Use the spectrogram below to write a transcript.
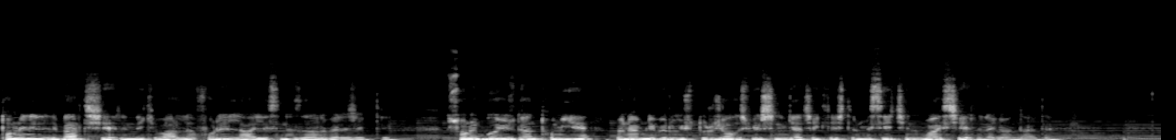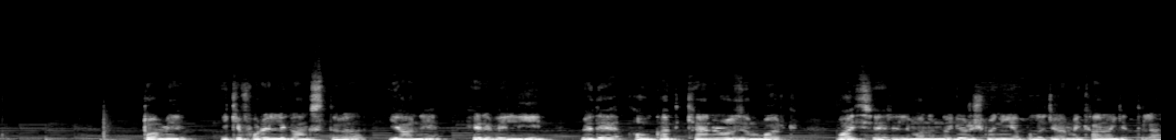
Tommy'nin Liberty şehrindeki varlığı Forelli ailesine zarar verecekti. Sonny bu yüzden Tommy'ye önemli bir uyuşturucu alışverişini gerçekleştirmesi için Vice şehrine gönderdi. Tommy iki Forelli gangsterı yani Harry ve Lee ve de avukat Ken Rosenberg Vice şehri limanında görüşmenin yapılacağı mekana gittiler.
